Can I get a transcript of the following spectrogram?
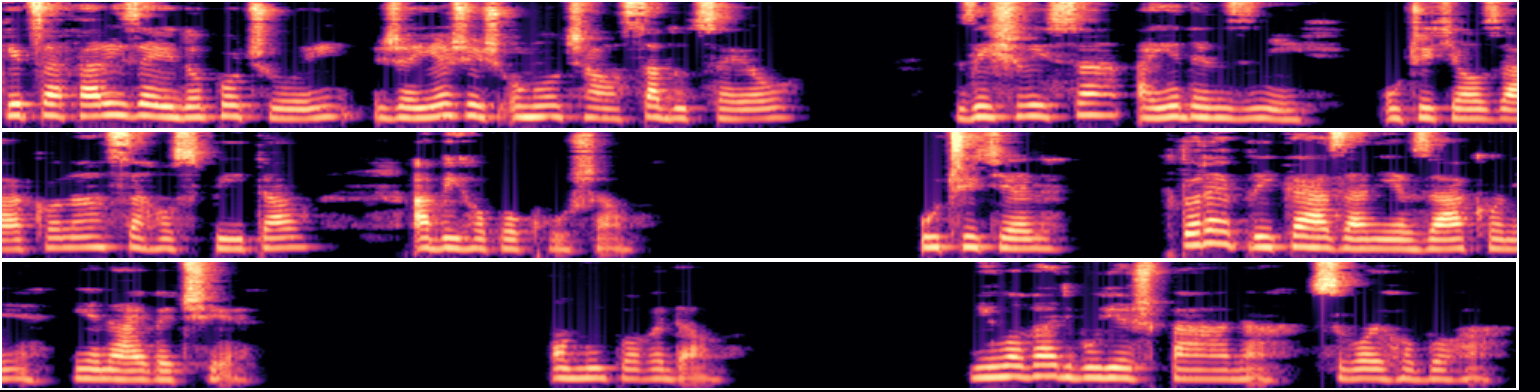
Keď sa farizei dopočuli, že Ježiš umlčal saducejov, zišli sa a jeden z nich, učiteľ zákona, sa ho spýtal, aby ho pokúšal. Učiteľ, ktoré prikázanie v zákone je najväčšie? On mu povedal, milovať budeš pána, svojho Boha,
